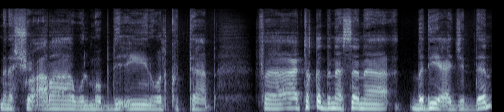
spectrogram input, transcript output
من الشعراء والمبدعين والكتاب. فأعتقد أنها سنة بديعة جدا.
